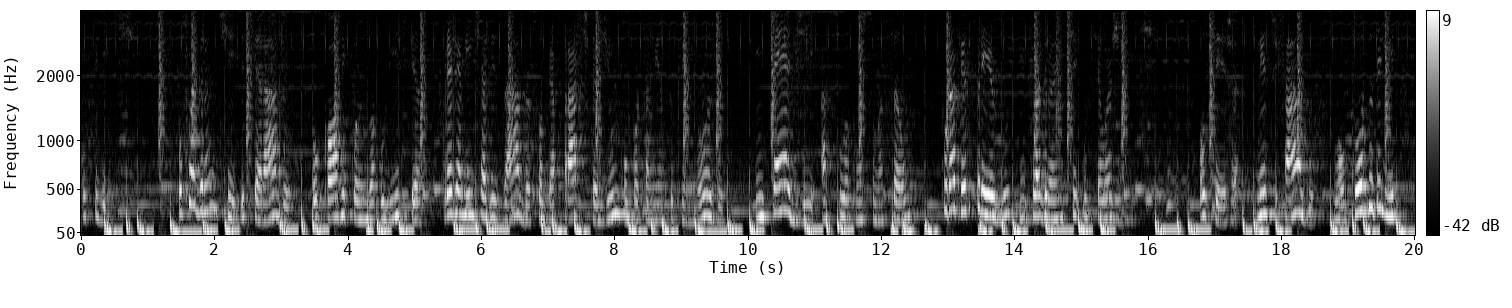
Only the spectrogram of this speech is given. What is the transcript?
o seguinte: o flagrante esperado ocorre quando a polícia, previamente avisada sobre a prática de um comportamento criminoso, impede a sua consumação por haver preso em flagrante o seu agente. Ou seja, neste caso, o autor do delito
